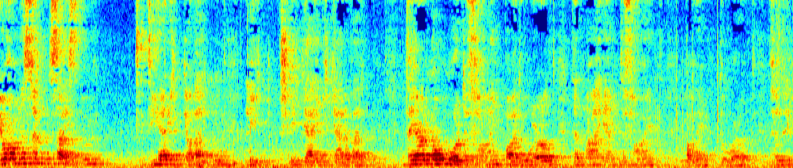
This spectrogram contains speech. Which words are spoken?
Johannes 17, 16. De er ikke av verden, slik jeg ikke er av verden. They are no more defined by the world than I am defined by the world. Fredrik,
